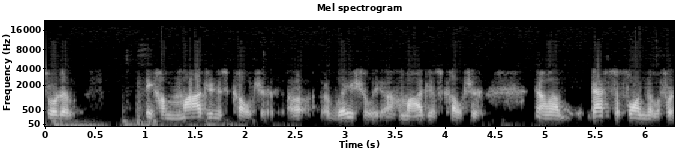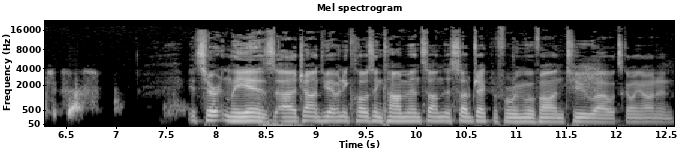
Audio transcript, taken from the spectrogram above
sort of a homogenous culture, uh, racially a homogenous culture, uh, that's the formula for success. It certainly is. Uh, John, do you have any closing comments on this subject before we move on to uh, what's going on in?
